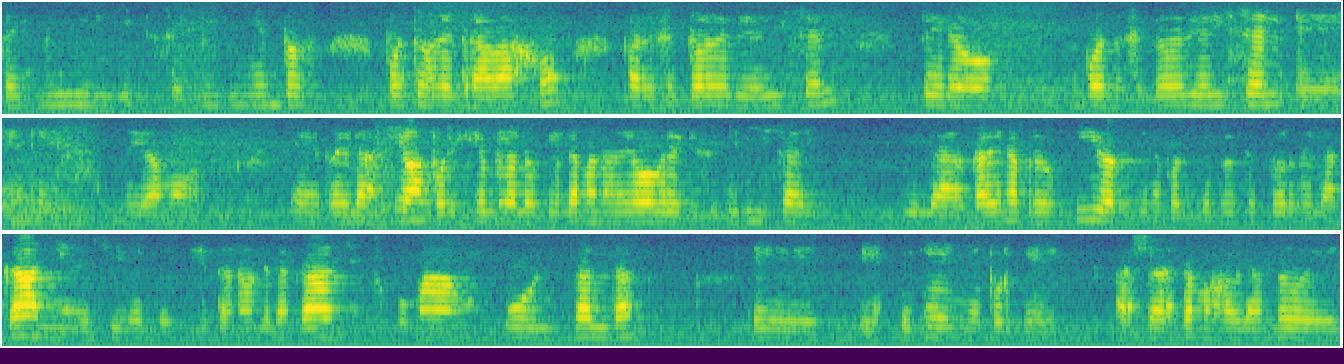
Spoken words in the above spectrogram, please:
6.500 puestos de trabajo para el sector de biodiesel, pero bueno, el sector de biodiesel es digamos, en relación, por ejemplo, a lo que es la mano de obra que se utiliza y, la cadena productiva que tiene, por ejemplo, el sector de la caña, es decir, el etanol de la caña, Tucumán, Jujuy, Salta, eh, es pequeño porque allá estamos hablando de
